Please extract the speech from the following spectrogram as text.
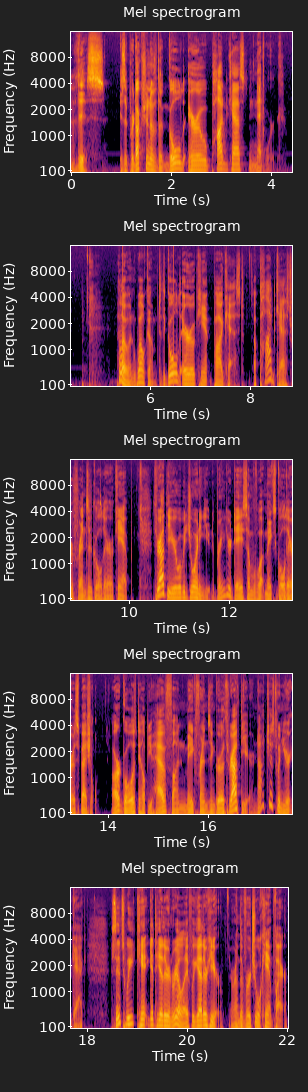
This is a production of the Gold Arrow Podcast Network. Hello, and welcome to the Gold Arrow Camp Podcast, a podcast for friends of Gold Arrow Camp. Throughout the year, we'll be joining you to bring your day some of what makes Gold Arrow special. Our goal is to help you have fun, make friends, and grow throughout the year, not just when you're at GAC. Since we can't get together in real life, we gather here around the virtual campfire.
